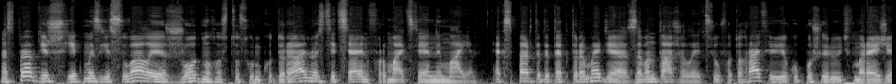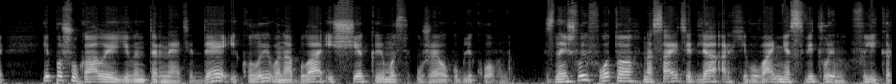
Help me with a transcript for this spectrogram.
Насправді ж, як ми з'ясували, жодного стосунку до реальності ця інформація не має. Експерти детектора медіа завантажили цю фотографію, яку поширюють в мережі, і пошукали її в інтернеті, де і коли вона була іще кимось уже опублікована. Знайшли фото на сайті для архівування світлин Flickr.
